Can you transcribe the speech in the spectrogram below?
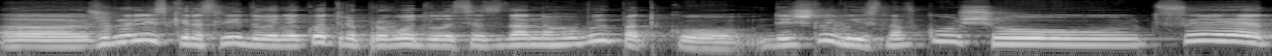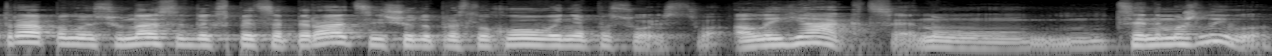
Е, Журналістські розслідування, котрі проводилися з даного випадку, дійшли висновку, що це трапилось унаслідок спецоперації щодо прослуховування посольства. Але як це? Ну, це неможливо.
